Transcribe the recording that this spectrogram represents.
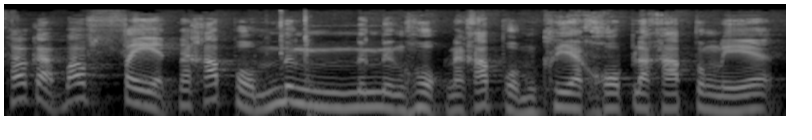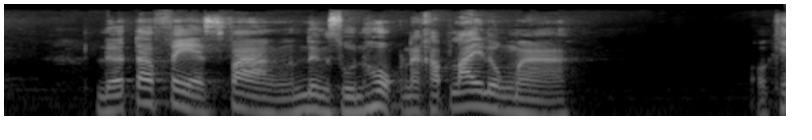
เท่ากับว่าเฟสนะครับผมหนึ่งหนึ่งหนึ่งหกนะครับผมเคลียร์ครบแล้วครับตรงนี้ เหลือแต่ phase ฝั่งหนึ่งศูนย์หกนะครับ ไล่ลงมา โอเค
